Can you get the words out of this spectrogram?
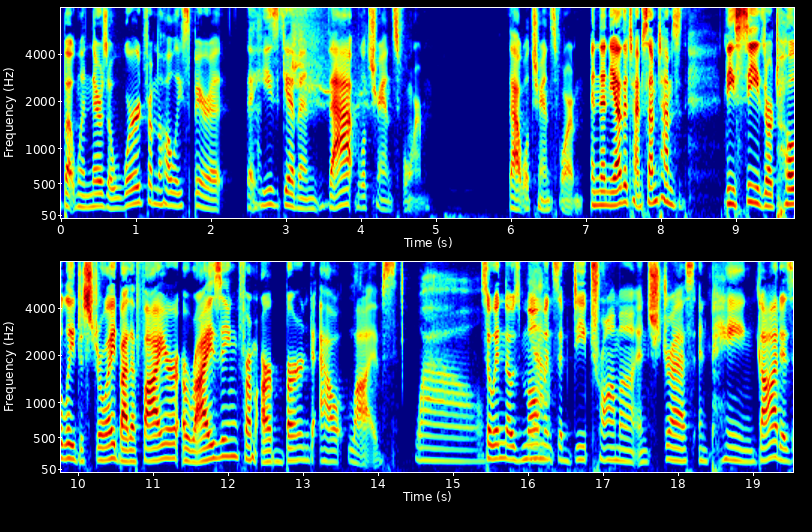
but when there's a word from the Holy Spirit that He's given, that will transform. That will transform. And then the other time, sometimes these seeds are totally destroyed by the fire arising from our burned out lives. Wow. So, in those moments of deep trauma and stress and pain, God is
